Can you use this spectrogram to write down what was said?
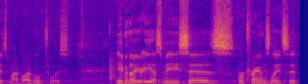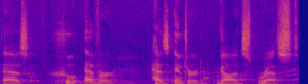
it's my Bible of choice, even though your ESV says or translates it as whoever has entered God's rest,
